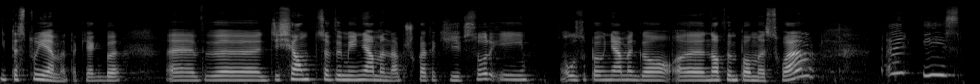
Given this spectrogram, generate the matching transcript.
i testujemy. Tak jakby e, w dziesiątce wymieniamy na przykład jakiś wzór i uzupełniamy go e, nowym pomysłem. E, I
